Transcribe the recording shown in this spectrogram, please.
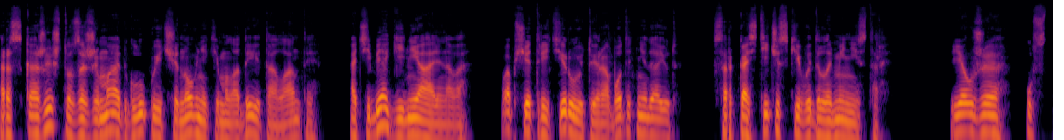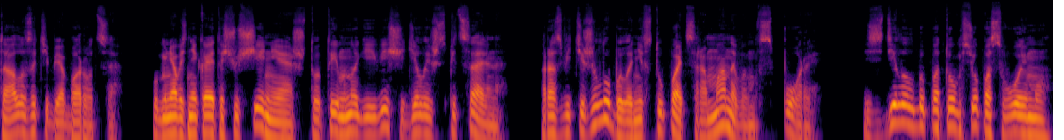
Расскажи, что зажимают глупые чиновники молодые таланты, а тебя, гениального, вообще третируют и работать не дают». Саркастически выдала министр. «Я уже устала за тебя бороться. У меня возникает ощущение, что ты многие вещи делаешь специально, Разве тяжело было не вступать с Романовым в споры? Сделал бы потом все по-своему,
